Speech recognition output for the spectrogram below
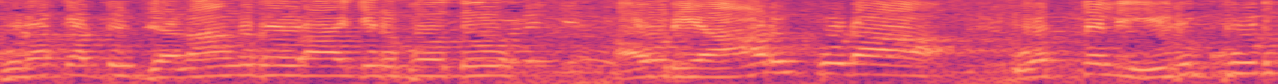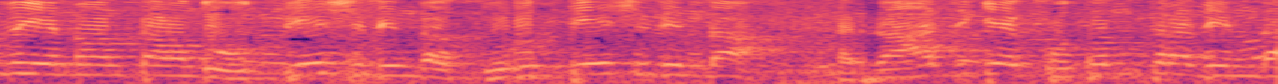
ಬುಡಕಟ್ಟು ಜನಾಂಗದವರಾಗಿರ್ಬೋದು, ಅವ್ರು ಯಾರು ಕೂಡ ಒಟ್ಟಿನಲ್ಲಿ ಇರಕೂಡದು ಎನ್ನುವಂತ ಒಂದು ಉದ್ದೇಶದಿಂದ, ದುರುದ್ದೇಶದಿಂದ, ರಾಜಕೀಯ ಕುತಂತ್ರದಿಂದ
